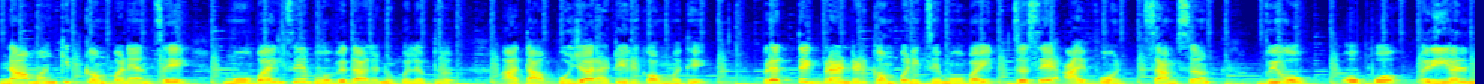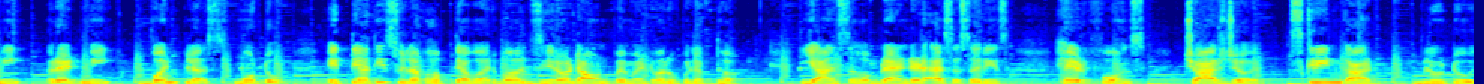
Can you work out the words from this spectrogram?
नामांकित कंपन्यांचे मोबाईलचे भव्य दालन उपलब्ध. आता पुजारा टेलिकॉममध्ये. प्रत्येक ब्रँडेड कंपनीचे मोबाईल जसे iPhone Samsung Vivo Oppo Realme Redmi OnePlus Moto इत्यादी सुलभ हप्त्यावर व झिरो डाऊन पेमेंटवर उपलब्ध. यांसह branded accessories headphones charger screen guard Bluetooth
